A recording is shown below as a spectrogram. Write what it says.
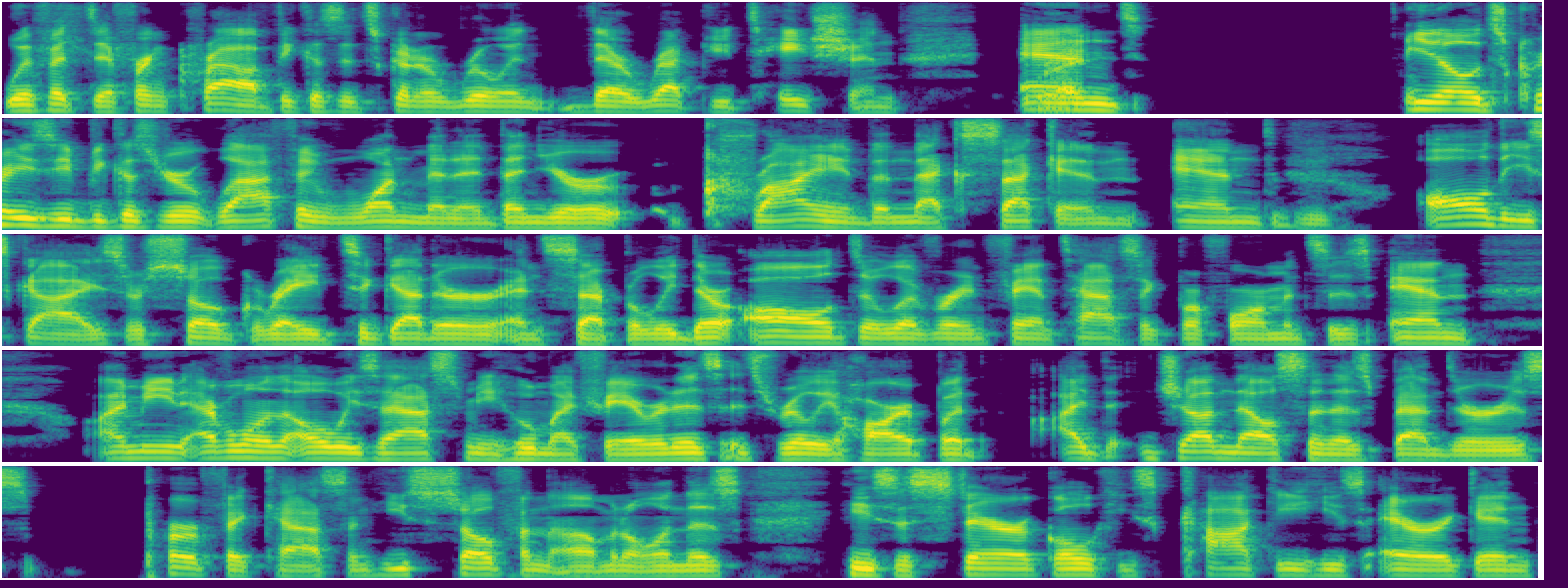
with a different crowd because it's going to ruin their reputation. Right. And you know, it's crazy because you're laughing one minute, then you're crying the next second. And Mhm. All these guys are so great together and separately. They're all delivering fantastic performances. And I mean, everyone always asks me who my favorite is. It's really hard, but I Judd Nelson as Bender is perfect cast, and he's so phenomenal in this. He's hysterical, he's cocky, he's arrogant,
